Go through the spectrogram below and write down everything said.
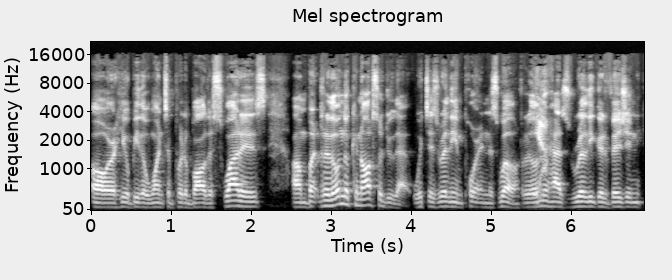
or he'll be the one to put a ball to Suarez. Um, but Redondo can also do that, which is really important as well. Redondo yeah. has really good vision.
